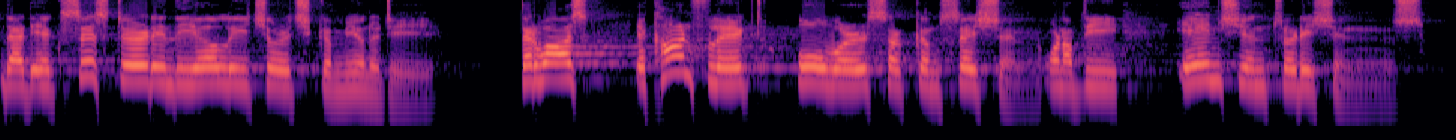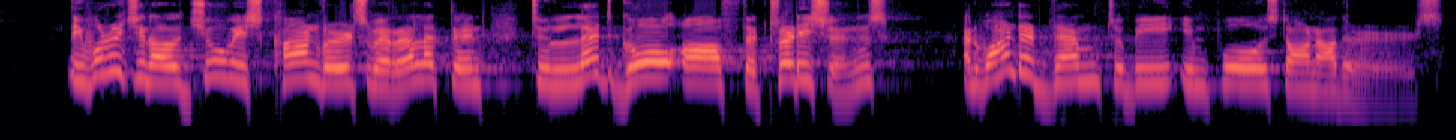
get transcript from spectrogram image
that existed in the early church community. There was a conflict over circumcision, one of the ancient traditions. The original Jewish converts were reluctant to let go of the traditions and wanted them to be imposed on others.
